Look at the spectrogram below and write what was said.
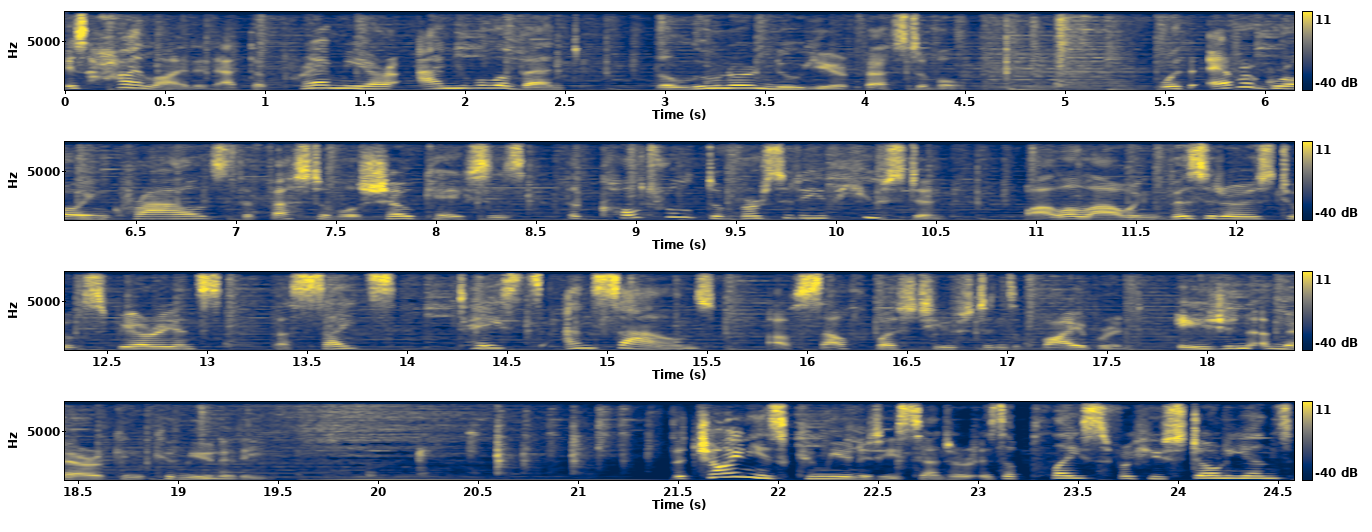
is highlighted at the premier annual event, the Lunar New Year Festival. With ever-growing crowds, the festival showcases the cultural diversity of Houston while allowing visitors to experience the sights, tastes, and sounds of Southwest Houston's vibrant Asian American community. The Chinese Community Center is a place for Houstonians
